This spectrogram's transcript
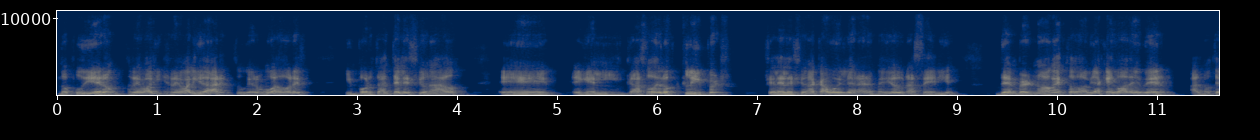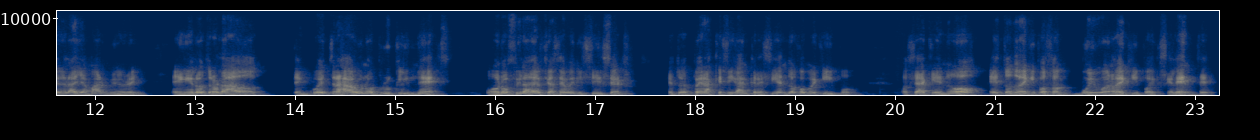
no pudieron revalidar, tuvieron jugadores importantes lesionados. Eh, en el caso de los Clippers, se les lesiona a Kawhi Leonard en medio de una serie. Denver Nuggets todavía quedó a deber al no tener a Jamal Murray. En el otro lado te encuentras a unos Brooklyn Nets o unos Philadelphia 76ers que tú esperas que sigan creciendo como equipo. O sea que no, estos dos equipos son muy buenos equipos, excelentes,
